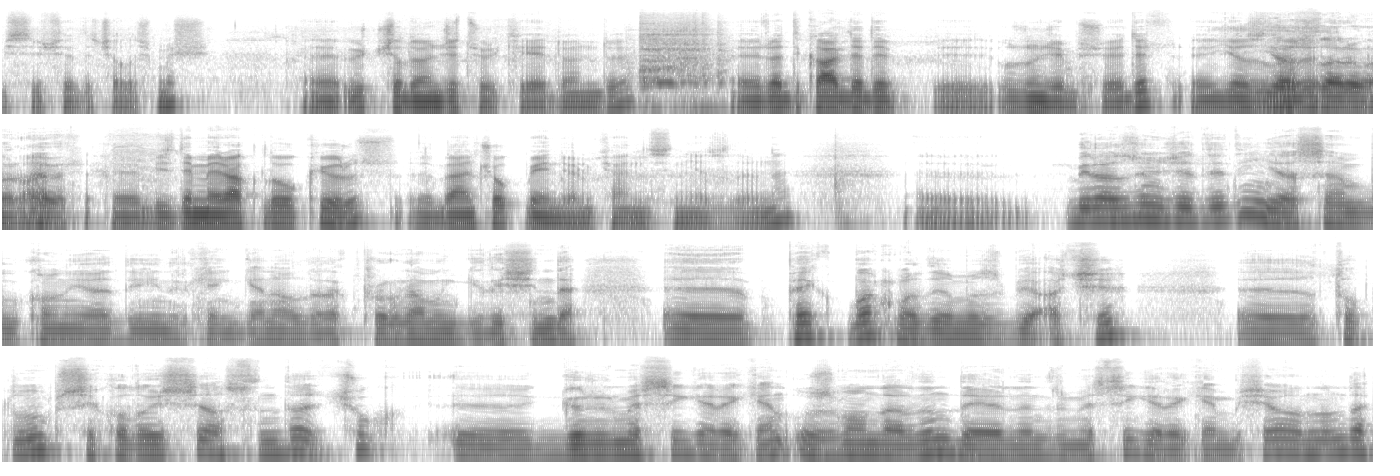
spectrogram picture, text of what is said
İsviçre'de çalışmış. E, üç yıl önce Türkiye'ye döndü. E, Radikal'de de e, uzunca bir süredir e, yazıları, Yazıları var, evet. E, biz de merakla okuyoruz. Ben çok beğeniyorum kendisinin yazılarını. Biraz önce dedin ya sen bu konuya değinirken genel olarak programın girişinde e, pek bakmadığımız bir açı e, toplumun psikolojisi aslında çok e, görülmesi gereken uzmanların değerlendirilmesi gereken bir şey. O anlamda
